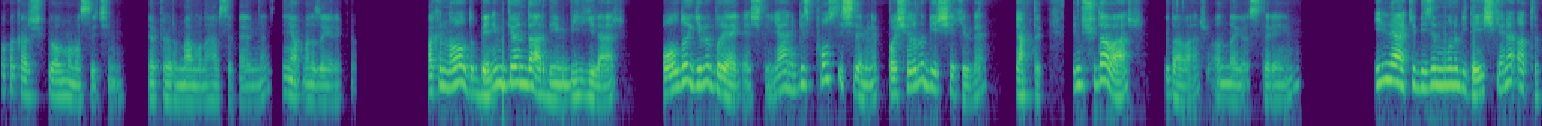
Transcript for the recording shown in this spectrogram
Kafa karışıklığı olmaması için yapıyorum ben bunu her seferinde. Sizin yapmanıza gerek yok. Bakın ne oldu? Benim gönderdiğim bilgiler olduğu gibi buraya geçti. Yani biz post işlemini başarılı bir şekilde yaptık. Şimdi şu da var. Şu da var. Onu da göstereyim. İlla ki bizim bunu bir değişkene atıp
